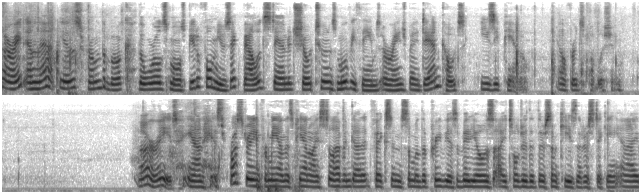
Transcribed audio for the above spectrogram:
All right, and that is from the book The World's Most Beautiful Music, Ballad Standard, Show Tunes, Movie Themes, arranged by Dan Coates, Easy Piano, Alfred's Publishing. All right, and it's frustrating for me on this piano. I still haven't got it fixed. In some of the previous videos, I told you that there's some keys that are sticking, and I,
